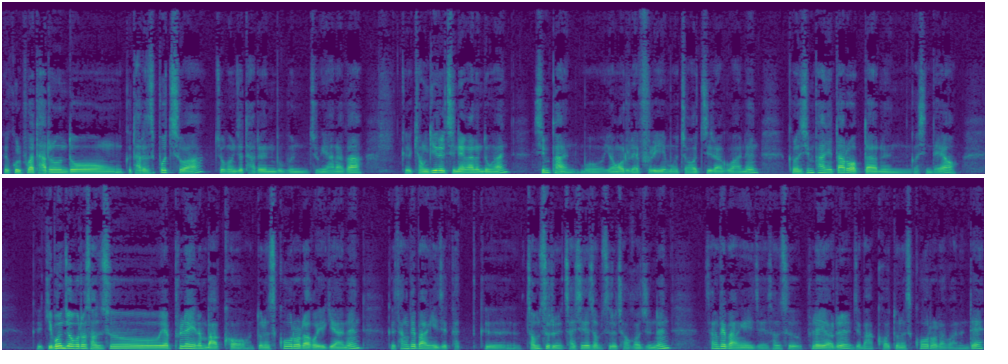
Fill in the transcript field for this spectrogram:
그 골프가 다른 운동, 그 다른 스포츠와 조금 이제 다른 부분 중에 하나가 그 경기를 진행하는 동안 심판, 뭐 영어로 레프리, 뭐 저지라고 하는 그런 심판이 따로 없다는 것인데요. 그 기본적으로 선수의 플레이는 마커 또는 scorer라고 얘기하는 그 상대방이 이제 그 점수를 자신의 점수를 적어주는 상대방의 이제 선수 플레이어를 이제 마커 또는 scorer라고 하는데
